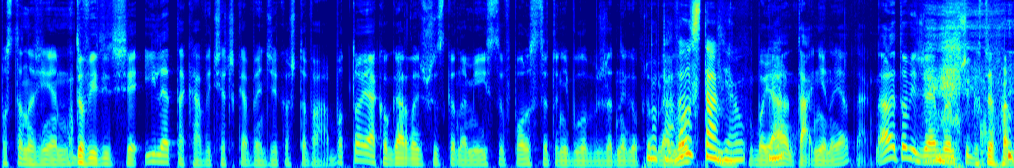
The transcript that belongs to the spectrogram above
postanowiłem dowiedzieć się, ile taka wycieczka będzie kosztowała. Bo to, jak ogarnąć wszystko na miejscu w Polsce, to nie byłoby żadnego Bo problemu. Paweł stawiał. Bo ja, tak, nie, no ja tak. No ale to wiedziałem, byłem przygotowany.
